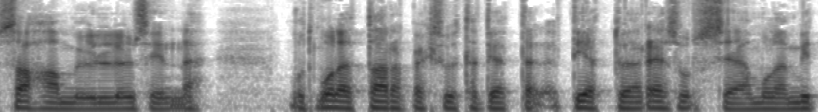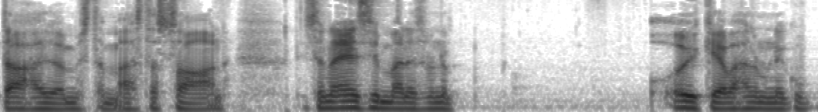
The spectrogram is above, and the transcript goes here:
sahamyllyn sinne, mutta mulle ei tarpeeksi yhtä tiettyjä resursseja ja mulle ei mitään hajoa, mistä mä sitä saan. Niin se on ensimmäinen semmoinen oikein vähän niin kuin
